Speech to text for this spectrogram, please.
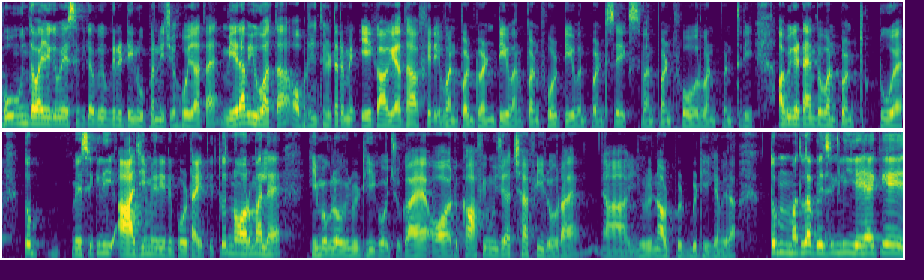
वो उन दवाइयों की वजह से भी कभी कभी रेटिन ऊपर नीचे हो जाता है। मेरा भी हुआ था ऑपरेशन थिएटर में एक आ गया था फिर 1.20, 1.40, 1.6, 1.4, 1.3 अभी के टाइम पे 1.2 है। तो बेसिकली आज ही मेरी रिपोर्ट आई थी तो नॉर्मल है। हीमोग्लोबिन भी ठीक हो चुका है और काफ़ी मुझे अच्छा फील हो रहा है। यूरिन आउटपुट भी ठीक है मेरा। तो मतलब बेसिकली ये है कि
